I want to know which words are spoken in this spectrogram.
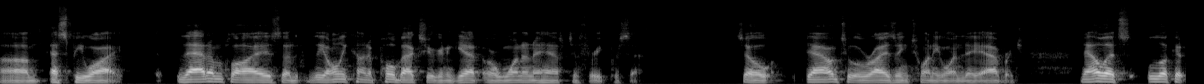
um, SPY. That implies that the only kind of pullbacks you're going to get are one and a half to three percent. So down to a rising 21-day average. Now let's look at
